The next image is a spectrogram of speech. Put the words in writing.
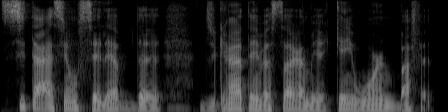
citations célèbres du grand investisseur américain Warren Buffett.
